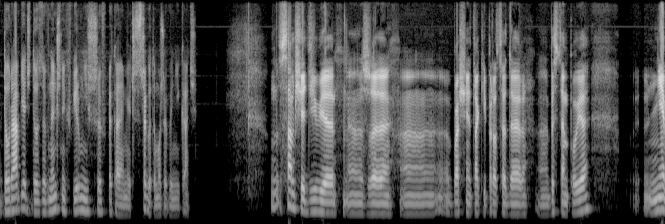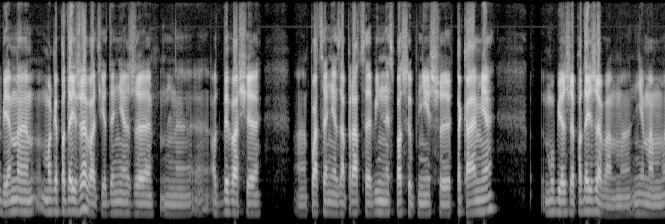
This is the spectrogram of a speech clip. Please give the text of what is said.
dorabiać do zewnętrznych firm niż w PKM-ie. Z czego to może wynikać? No, sam się dziwię, że właśnie taki proceder występuje. Nie wiem, mogę podejrzewać jedynie, że odbywa się płacenie za pracę w inny sposób niż w PKM-ie. Mówię, że podejrzewam, nie mam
